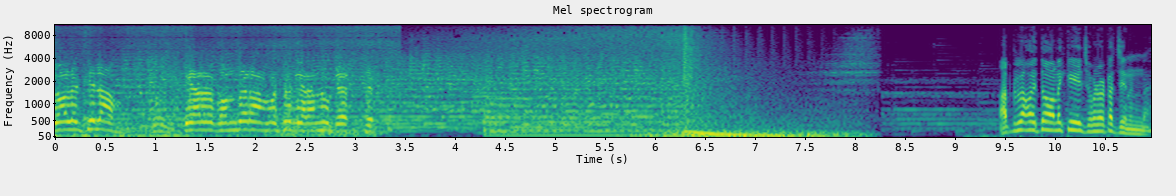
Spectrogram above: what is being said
জলে ছিলাম। পেয়ারার গন্ধ আর উঠে আপনারা হয়তো অনেকে এই ঝর্ণাটা চেনেন না।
